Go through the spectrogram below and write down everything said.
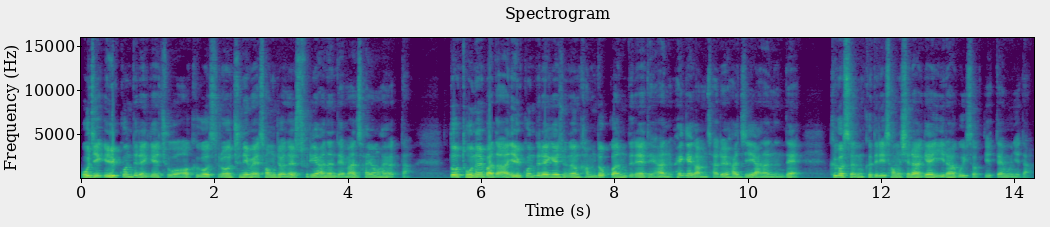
오직 일꾼들에게 주어 그것으로 주님의 성전을 수리하는 데만 사용하였다. 또 돈을 받아 일꾼들에게 주는 감독관들에 대한 회계 감사를 하지 않았는데 그것은 그들이 성실하게 일하고 있었기 때문이다.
